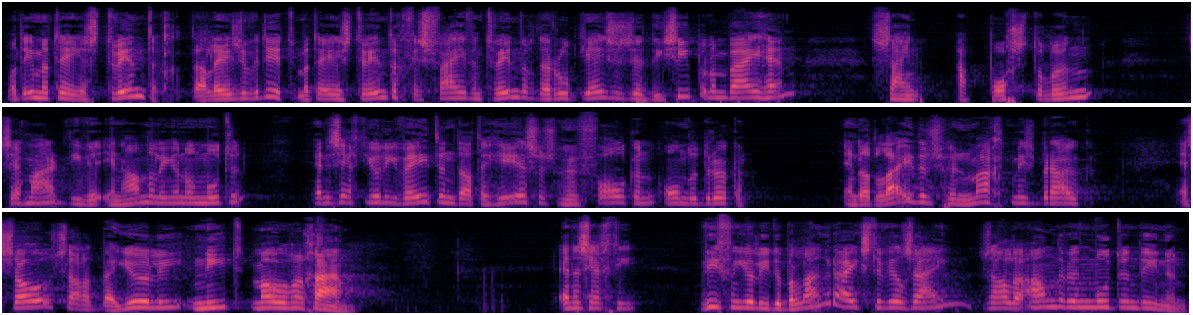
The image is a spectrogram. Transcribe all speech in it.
Want in Matthäus 20, daar lezen we dit. Matthäus 20, vers 25, daar roept Jezus de discipelen bij hen, zijn apostelen, zeg maar, die we in handelingen ontmoeten. En hij zegt, jullie weten dat de heersers hun volken onderdrukken. En dat leiders hun macht misbruiken. En zo zal het bij jullie niet mogen gaan. En dan zegt hij, wie van jullie de belangrijkste wil zijn, zal de anderen moeten dienen.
